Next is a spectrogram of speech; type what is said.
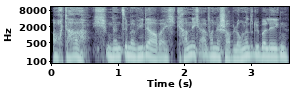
Auch da, ich nenne es immer wieder, aber ich kann nicht einfach eine Schablone drüber legen.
